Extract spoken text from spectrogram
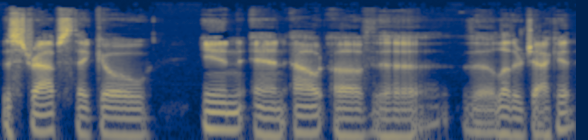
the straps that go in and out of the the leather jacket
